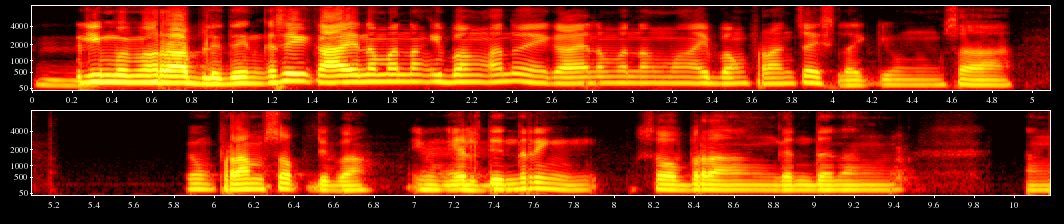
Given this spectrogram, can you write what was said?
Mm. maging memorable din kasi kaya naman ng ibang ano eh kaya naman ng mga ibang franchise like yung sa yung FromSoft 'di ba yung Mm. Elden Ring sobrang ganda ng ng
